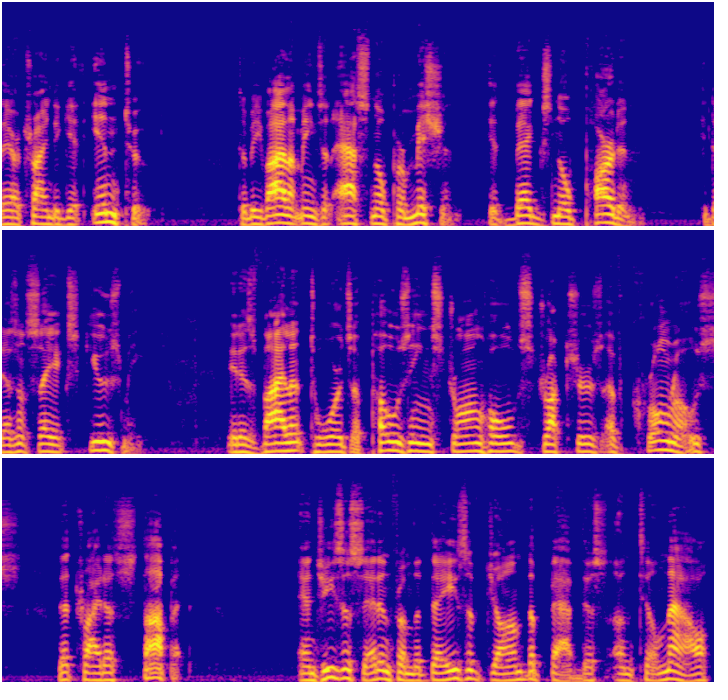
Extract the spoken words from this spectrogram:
they are trying to get into. To be violent means it asks no permission, it begs no pardon, it doesn't say, Excuse me. It is violent towards opposing stronghold structures of Chronos that try to stop it. And Jesus said, And from the days of John the Baptist until now,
